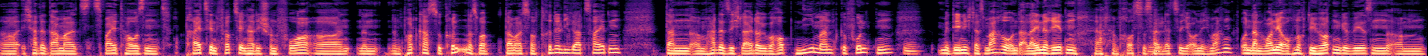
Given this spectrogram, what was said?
äh, ich hatte damals 2013, 14 hatte ich schon vor, äh, einen, einen Podcast zu gründen. Das war damals noch dritte Liga-Zeiten. Dann ähm, hatte sich leider überhaupt niemand gefunden, Hm. Mit denen ich das mache und alleine reden, ja, dann brauchst du es halt Mhm. letztlich auch nicht machen. Und dann waren ja auch noch die Hürden gewesen, ähm,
